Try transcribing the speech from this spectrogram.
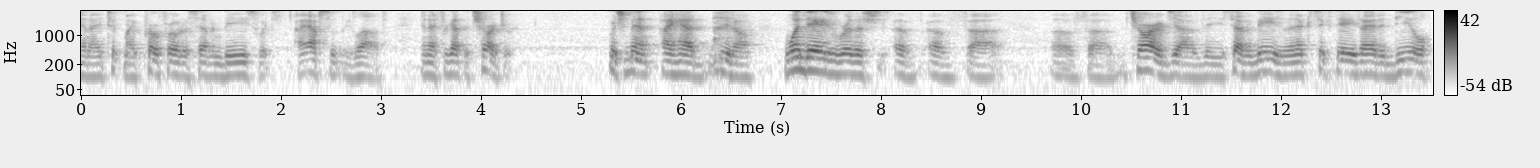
and I took my Profoto 7Bs, which I absolutely love, and I forgot the charger, which meant I had, you know, one day's worth of, of, uh, of uh, charge out of the 7Bs, and the next six days I had to deal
